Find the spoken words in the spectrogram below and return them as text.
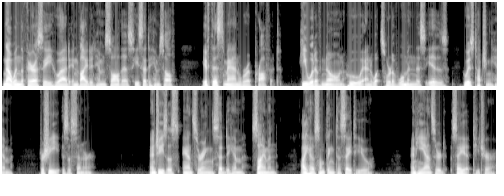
Now, when the Pharisee who had invited him saw this, he said to himself, If this man were a prophet, he would have known who and what sort of woman this is who is touching him, for she is a sinner. And Jesus, answering, said to him, Simon, I have something to say to you. And he answered, Say it, teacher.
